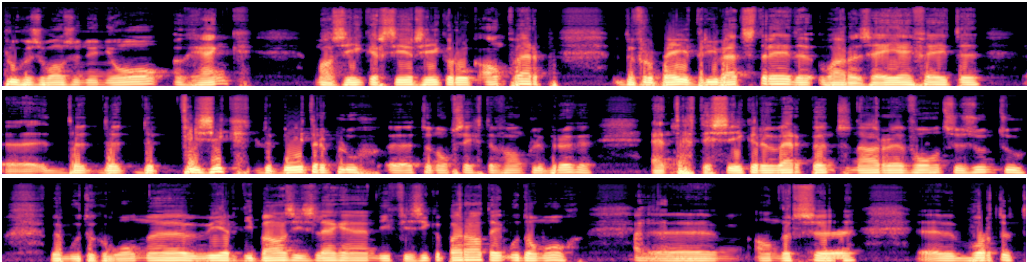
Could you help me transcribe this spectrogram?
ploegen zoals een Union, een Genk, maar zeker, zeer zeker ook Antwerp. De voorbije drie wedstrijden waren zij in feite uh, de, de, de fysiek de betere ploeg uh, ten opzichte van Club Brugge. En het is zeker een werkpunt naar uh, volgend seizoen toe. We moeten gewoon weer die basis leggen en die fysieke paraatheid moet omhoog. anders wordt het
